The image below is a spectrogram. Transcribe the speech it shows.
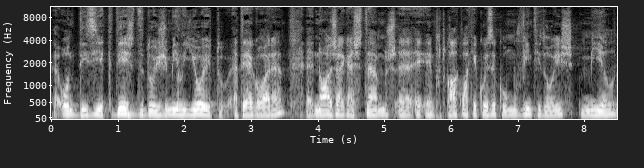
eh, onde dizia que desde 2008 até agora eh, nós já gastamos em Portugal qualquer coisa como 22 mil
